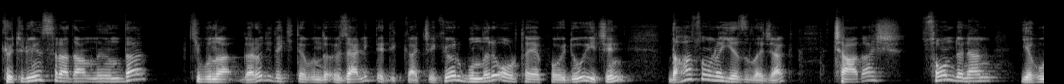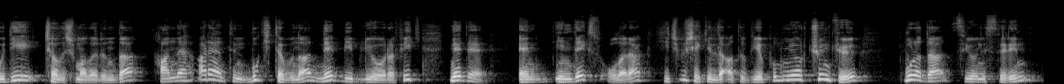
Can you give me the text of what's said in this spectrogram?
kötülüğün sıradanlığında ki buna Garodi'de kitabında özellikle dikkat çekiyor. Bunları ortaya koyduğu için daha sonra yazılacak çağdaş son dönem Yahudi çalışmalarında Hannah Arendt'in bu kitabına ne bibliografik ne de indeks olarak hiçbir şekilde atıf yapılmıyor. Çünkü burada Siyonistlerin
